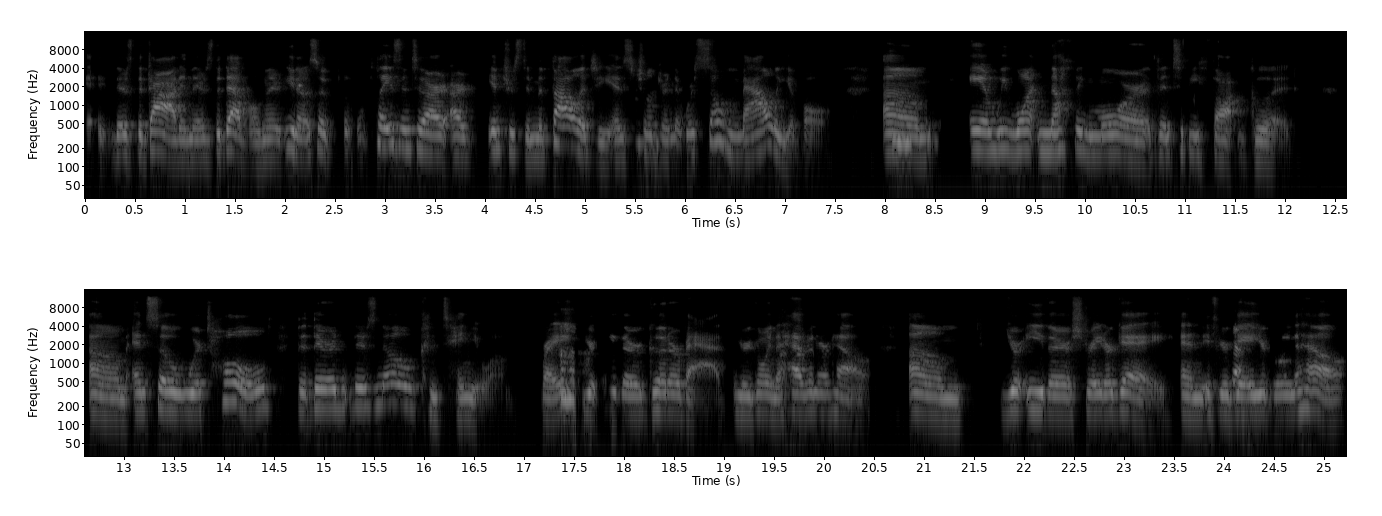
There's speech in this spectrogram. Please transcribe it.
Eh, there's the God and there's the devil, and there, you know, so it plays into our, our interest in mythology as mm-hmm. children that we're so malleable. Mm-hmm. Um, mm-hmm. And we want nothing more than to be thought good. Um, and so we're told that there, there's no continuum, right? Uh-huh. You're either good or bad. You're going to heaven or hell. Um, you're either straight or gay. And if you're yeah. gay, you're going to hell.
